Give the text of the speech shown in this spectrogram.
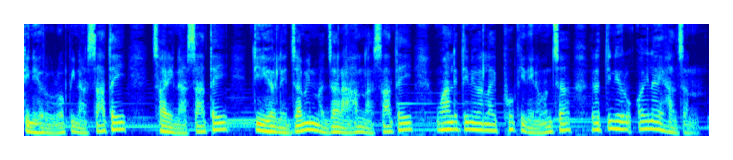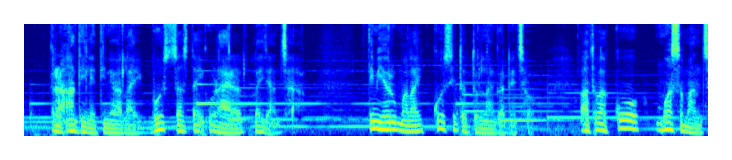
तिनीहरू रोपिन साथै छरिन साथै तिनीहरूले जमिनमा जरा हाल्न साथै उहाँले तिनीहरूलाई फुकिदिनुहुन्छ र तिनीहरू ओइलाइहाल्छन् र आँधीले तिनीहरूलाई भुस जस्तै उडाएर लैजान्छ। तिमीहरू मलाई कोसित तुलना गर्नेछौ अथवा को म समान छ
